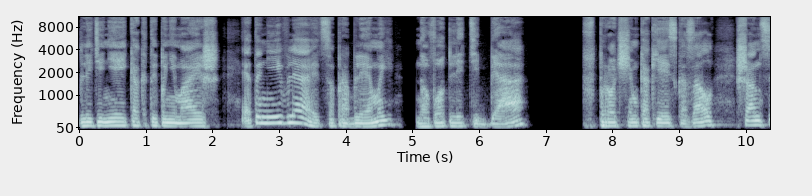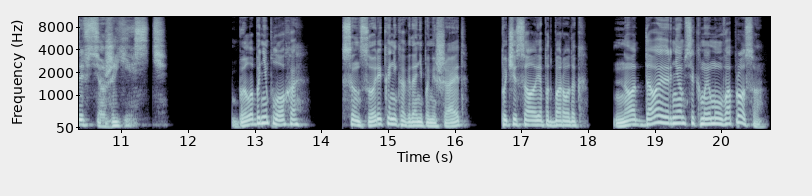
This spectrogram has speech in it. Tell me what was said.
Для теней, как ты понимаешь, это не является проблемой, но вот для тебя... Впрочем, как я и сказал, шансы все же есть. Было бы неплохо. Сенсорика никогда не помешает. Почесал я подбородок. Но давай вернемся к моему вопросу.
